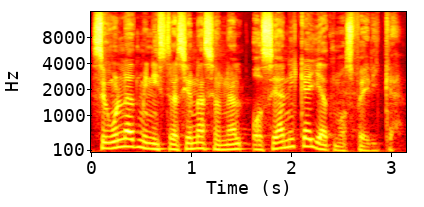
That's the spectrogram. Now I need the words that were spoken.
según la Administración Nacional Oceánica y Atmosférica.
